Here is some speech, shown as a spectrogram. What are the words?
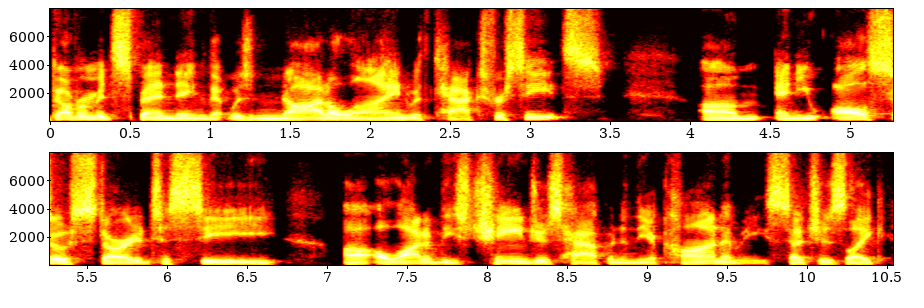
government spending that was not aligned with tax receipts. Um, and you also started to see uh, a lot of these changes happen in the economy, such as like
